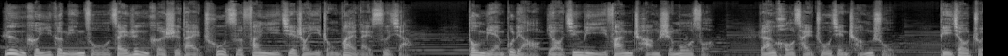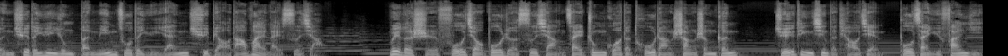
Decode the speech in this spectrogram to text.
任何一个民族在任何时代初次翻译介绍一种外来思想，都免不了要经历一番尝试摸索，然后才逐渐成熟，比较准确地运用本民族的语言去表达外来思想。为了使佛教般若思想在中国的土壤上生根，决定性的条件不在于翻译，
